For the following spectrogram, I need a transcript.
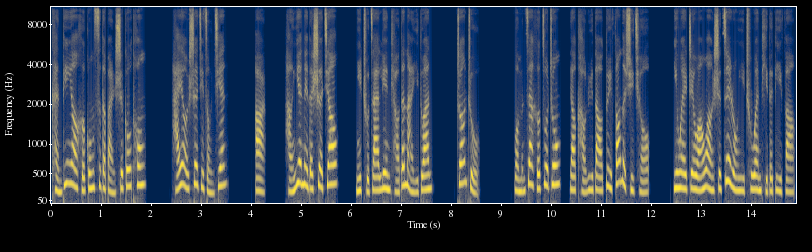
肯定要和公司的版师沟通，还有设计总监。二、行业内的社交。你处在链条的哪一端，庄主？我们在合作中要考虑到对方的需求，因为这往往是最容易出问题的地方。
